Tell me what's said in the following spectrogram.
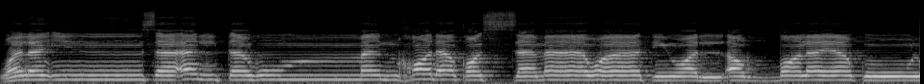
ولئن سالتهم من خلق السماوات والارض ليقولن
